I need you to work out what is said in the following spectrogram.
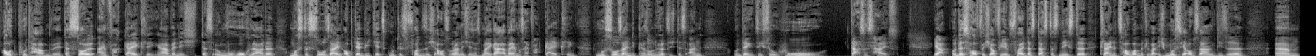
Output haben will. Das soll einfach geil klingen. Ja? Wenn ich das irgendwo hochlade, muss das so sein. Ob der Beat jetzt gut ist von sich aus oder nicht, ist erstmal egal, aber er muss einfach geil klingen. Muss so sein, die Person hört sich das an und denkt sich so, hu, das ist heiß. Ja, und das hoffe ich auf jeden Fall, dass das das nächste kleine Zaubermittel war. Ich muss ja auch sagen, diese ähm,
